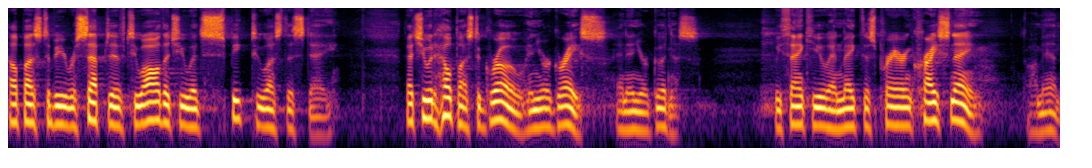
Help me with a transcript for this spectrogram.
Help us to be receptive to all that you would speak to us this day, that you would help us to grow in your grace and in your goodness. We thank you and make this prayer in Christ's name. Amen.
